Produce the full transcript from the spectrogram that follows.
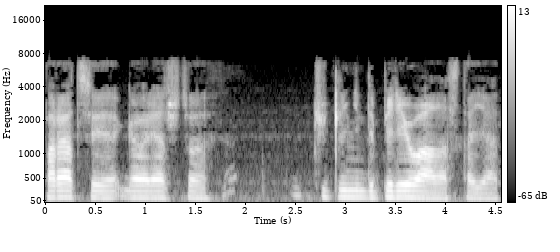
По рации говорят, что чуть ли не до перевала стоят.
